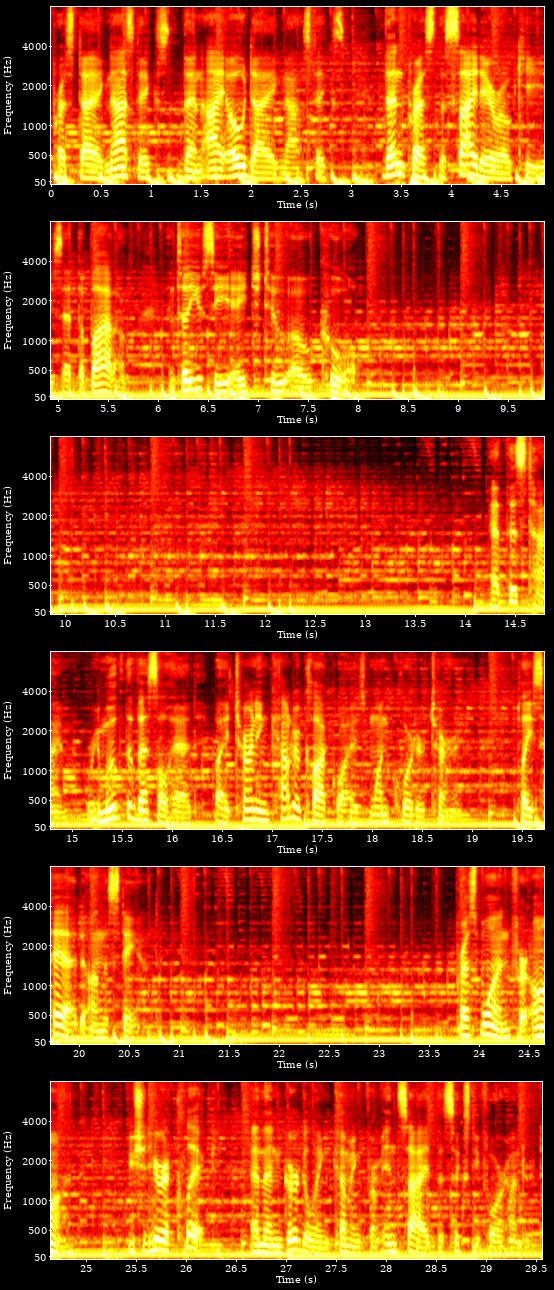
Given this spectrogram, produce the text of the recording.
Press Diagnostics, then I.O. Diagnostics, then press the side arrow keys at the bottom until you see H2O Cool. At this time, remove the vessel head by turning counterclockwise one quarter turn. Place head on the stand. Press 1 for on. You should hear a click and then gurgling coming from inside the 6400.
